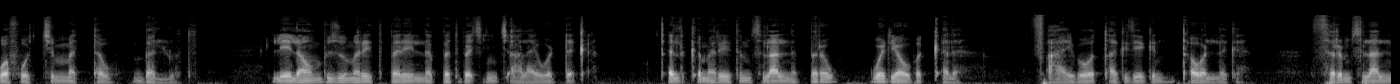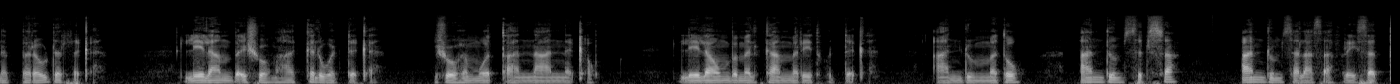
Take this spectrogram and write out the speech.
ወፎችም መጥተው በሉት። ሌላውም ብዙ መሬት በሌለበት በጭንጫ ላይ ወደቀ። ጥልቅ መሬትም ስላልነበረው ወዲያው በቀለ። ፀሐይ በወጣ ጊዜ ግን ጠወለገ፣ ሥርም ስላልነበረው ደረቀ። ሌላም በእሾህ መካከል ወደቀ፣ እሾህም ወጣና አነቀው። ሌላውም በመልካም መሬት ወደቀ፣ አንዱም መቶ አንዱም ስድሳ አንዱም ሰላሳ ፍሬ ሰጠ።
